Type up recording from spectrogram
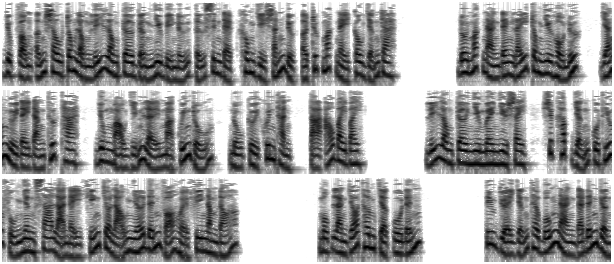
Dục vọng ẩn sâu trong lòng Lý Long Cơ gần như bị nữ tử xinh đẹp không gì sánh được ở trước mắt này câu dẫn ra. Đôi mắt nàng đen lấy trong như hồ nước, dáng người đầy đặn thước tha, dung mạo diễm lệ mà quyến rũ, nụ cười khuynh thành, tà áo bay bay. Lý Long Cơ như mê như say, sức hấp dẫn của thiếu phụ nhân xa lạ này khiến cho lão nhớ đến võ Huệ Phi năm đó. Một làn gió thơm chợt ùa đến. Tiêu Duệ dẫn theo bốn nàng đã đến gần.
